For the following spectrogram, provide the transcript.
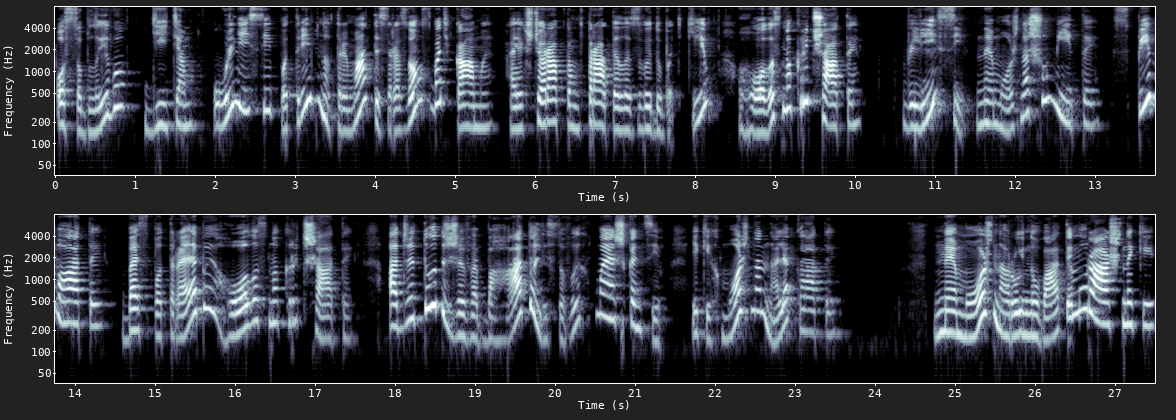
особливо дітям. У лісі потрібно триматись разом з батьками, а якщо раптом втратили з виду батьків, голосно кричати. В лісі не можна шуміти, співати, без потреби голосно кричати, адже тут живе багато лісових мешканців, яких можна налякати. Не можна руйнувати мурашники,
